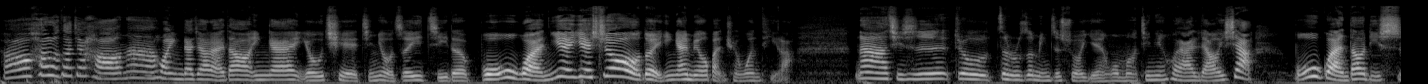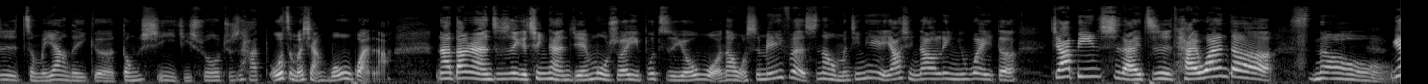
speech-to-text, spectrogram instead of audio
好，Hello，大家好，那欢迎大家来到应该有且仅有这一集的博物馆夜夜秀。对，应该没有版权问题啦。那其实就正如这名字所言，我们今天会来聊一下博物馆到底是怎么样的一个东西，以及说就是他我怎么想博物馆啦。那当然这是一个清谈节目，所以不只有我。那我是 Mavis，那我们今天也邀请到另一位的嘉宾，是来自台湾的。Snow，耶！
